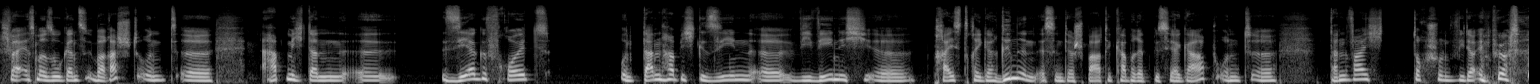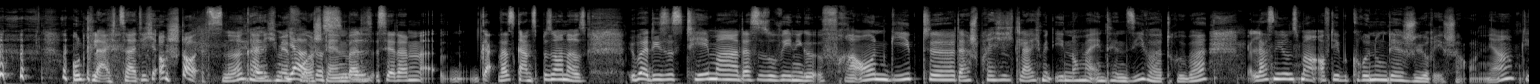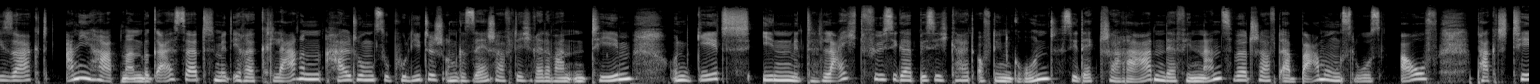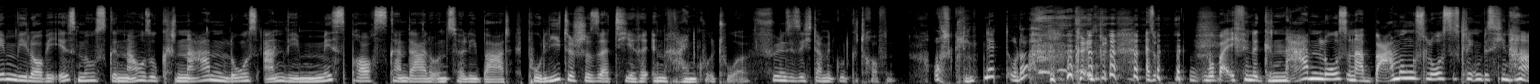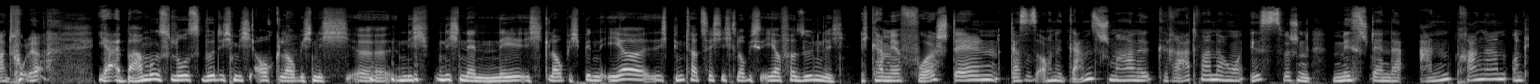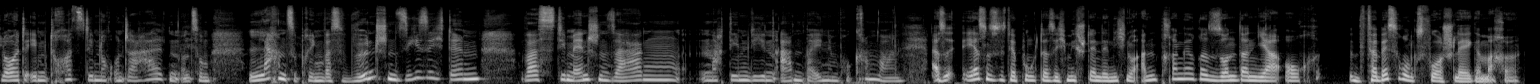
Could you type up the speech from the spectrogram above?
ich war erstmal so ganz überrascht und äh, habe mich dann äh, sehr gefreut. Und dann habe ich gesehen, äh, wie wenig äh, Preisträgerinnen es in der Sparte Kabarett bisher gab. Und äh, dann war ich doch schon wieder empört. Und gleichzeitig auch stolz, ne? kann ich mir ja, vorstellen, das, weil das ist ja dann äh, was ganz Besonderes. Über dieses Thema, dass es so wenige Frauen gibt, äh, da spreche ich gleich mit Ihnen nochmal intensiver drüber. Lassen Sie uns mal auf die Begründung der Jury schauen. Ja? Die sagt, Anni Hartmann begeistert mit ihrer klaren Haltung zu politisch und gesellschaftlich relevanten Themen und geht ihnen mit leichtfüßiger Bissigkeit auf den Grund. Sie deckt Scharaden der Finanzwirtschaft erbarmungslos auf, packt Themen wie Lobbyismus genauso gnadenlos an wie Missbrauchsskandale und Zölibat. Politische Satire in Reinkultur. Fühlen Sie sich damit gut getroffen? Oh, das klingt nett, oder? Also, wobei ich finde, gnadenlos und erbarmungslos, das klingt ein bisschen hart, oder? Ja, erbarmungslos würde ich mich auch, glaube ich, nicht, äh, nicht, nicht nennen. Nee, ich glaube, ich bin eher, ich bin tatsächlich, glaube ich, eher versöhnlich. Ich kann mir vorstellen, dass es auch eine ganz schmale Gratwanderung ist zwischen Missstände anprangern und Leute eben trotzdem noch unterhalten und zum Lachen zu bringen. Was wünschen Sie sich denn, was die Menschen sagen, nachdem die einen Abend bei Ihnen im Programm waren? Also erstens ist der Punkt, dass ich Missstände nicht nur anprangere, sondern ja auch Verbesserungsvorschläge mache.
